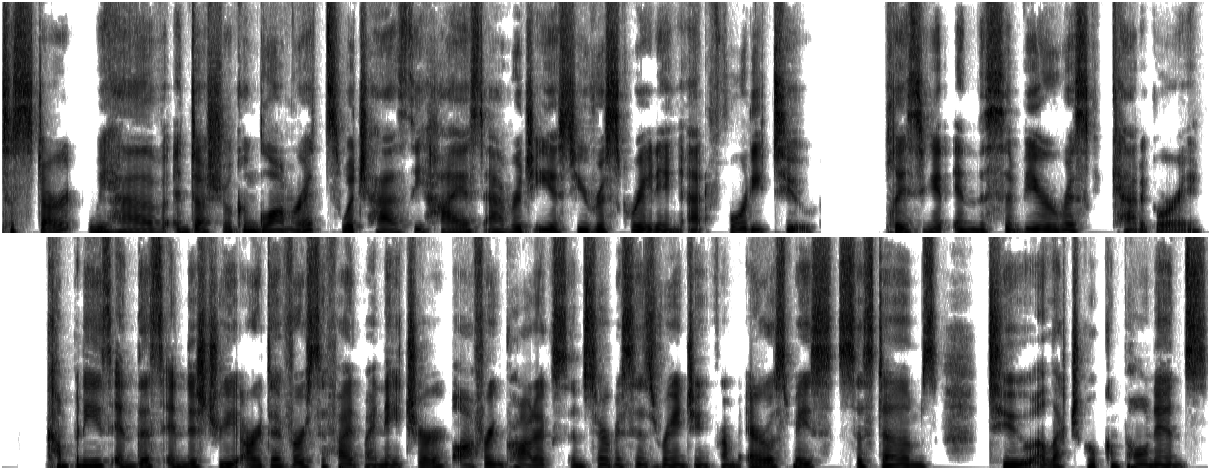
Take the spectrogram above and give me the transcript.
To start, we have industrial conglomerates, which has the highest average ESG risk rating at 42, placing it in the severe risk category. Companies in this industry are diversified by nature, offering products and services ranging from aerospace systems to electrical components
